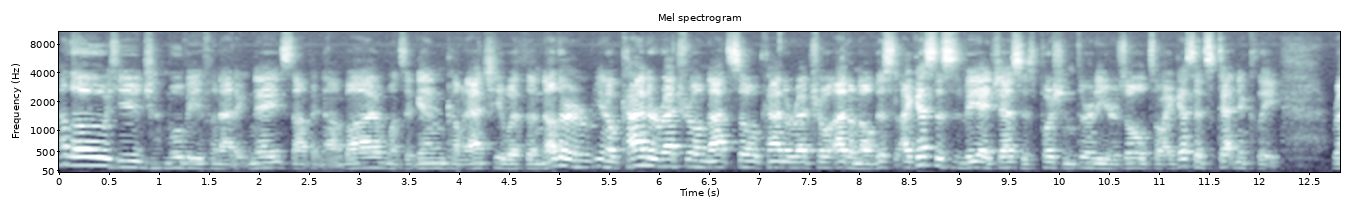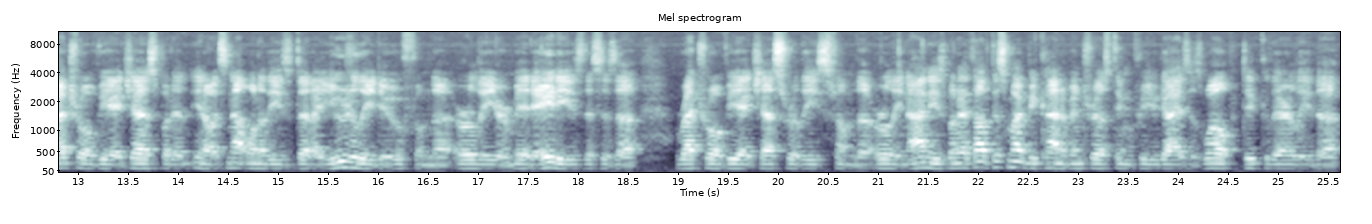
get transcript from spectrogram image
Hello, huge movie fanatic Nate, stopping on by once again, coming at you with another, you know, kind of retro, not so kind of retro. I don't know. This, I guess, this VHS is pushing 30 years old, so I guess it's technically retro VHS, but it, you know, it's not one of these that I usually do from the early or mid 80s. This is a retro VHS release from the early 90s, but I thought this might be kind of interesting for you guys as well, particularly the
